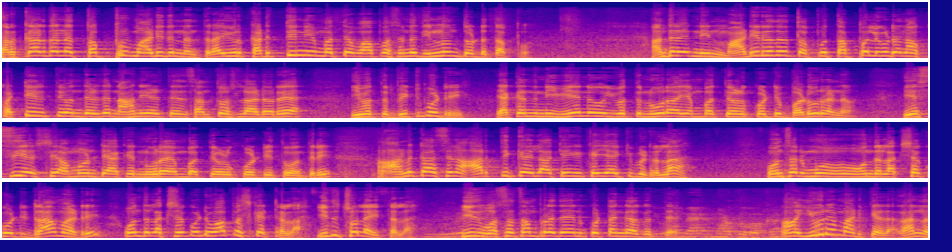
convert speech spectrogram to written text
ಸರ್ಕಾರದನ್ನ ತಪ್ಪು ಮಾಡಿದ ನಂತರ ಇವರು ಕಟ್ತೀನಿ ಮತ್ತೆ ವಾಪಸ್ ಅನ್ನೋದು ಇನ್ನೊಂದು ದೊಡ್ಡ ತಪ್ಪು. ಅಂದರೆ ನೀನು ಮಾಡಿರೋದು ತಪ್ಪು, ತಪ್ಪಲ್ಲಿ ಕೂಡ ನಾವು ಕಟ್ಟಿರ್ತೀವಿ ಅಂತ ಹೇಳಿದ್ರೆ ನಾನು ಹೇಳ್ತೇನೆ ಸಂತೋಷ್ ಲಾಡೋರೆ, ಇವತ್ತು ಬಿಟ್ಬಿಡ್ರಿ. ಯಾಕಂದ್ರೆ ನೀವೇನು ಇವತ್ತು ನೂರ ಎಂಬತ್ತೇಳು ಕೋಟಿ ಬಡವರನ್ನ S C S C amount ಯಾಕೆ ನೂರ ಎಂಬತ್ತೇಳು ಕೋಟಿ ತೊಗೊಂತೀರಿ? ಹಣಕಾಸಿನ ಆರ್ಥಿಕ ಇಲಾಖೆಗೆ ಕೈ ಹಾಕಿಬಿಟ್ರಲ್ಲ? ಒಂದು ಸರಿ ಮೂ ಒಂದು ಲಕ್ಷ ಕೋಟಿ ಡ್ರಾ ಮಾಡಿರಿ, ಒಂದು ಲಕ್ಷ ಕೋಟಿ ವಾಪಸ್ ಕಟ್ಟಲ್ಲ. ಇದು ಚಲೋ ಐತಲ್ಲ ಇದು ಹೊಸ ಸಂಪ್ರದಾಯನ ಕೊಟ್ಟಂಗೆ ಆಗುತ್ತೆ. ಹಾಂ ಇವರೇ ಮಾಡ್ಕೊಳ್ಳ ಅಲ್ಲ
